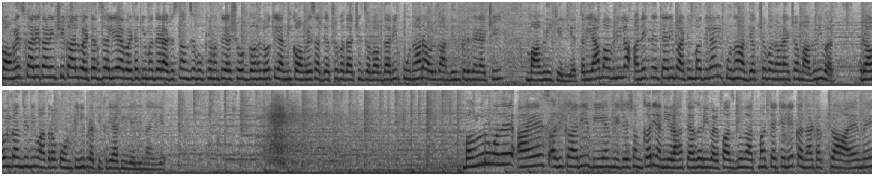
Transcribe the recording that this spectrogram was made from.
काँग्रेस कार्यकारिणीची काल बैठक झाली. या बैठकीमध्ये राजस्थानचे मुख्यमंत्री अशोक गहलोत यांनी काँग्रेस अध्यक्षपदाची जबाबदारी पुन्हा राहुल गांधींकडे देण्याची मागणी केली आहे. तर या मागणीला अनेक नेत्यांनी पाठिंबा दिला आणि पुन्हा अध्यक्ष बनवण्याच्या मागणीवर राहुल गांधींनी मात्र कोणतीही प्रतिक्रिया दिलेली नाहीये. बंगळुरूमध्ये आय एस अधिकारी बी एम विजयशंकर यांनी राहत्या घरी गळफास घेऊन आत्महत्या केली आहे. कर्नाटकच्या आय एम ए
